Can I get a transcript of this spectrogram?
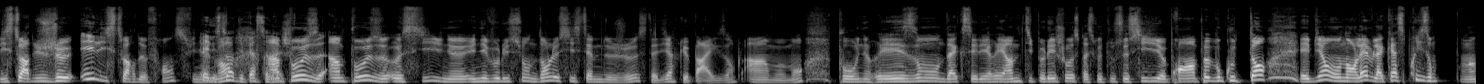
l'histoire du jeu et l'histoire de France Et finalement l'histoire du personnage. impose impose aussi une, une évolution dans le système de jeu. C'est-à-dire que par exemple, à un moment, pour une raison d'accélérer un petit peu les choses, parce que tout ceci prend un peu beaucoup de temps, eh bien, on enlève la case prison, hein,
